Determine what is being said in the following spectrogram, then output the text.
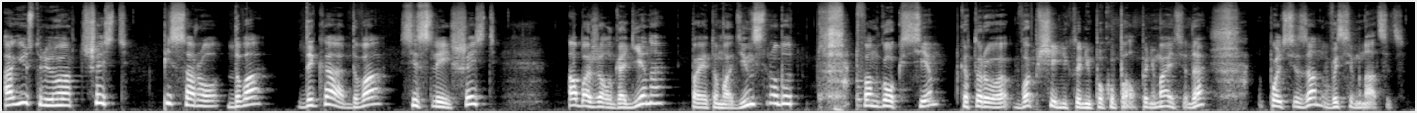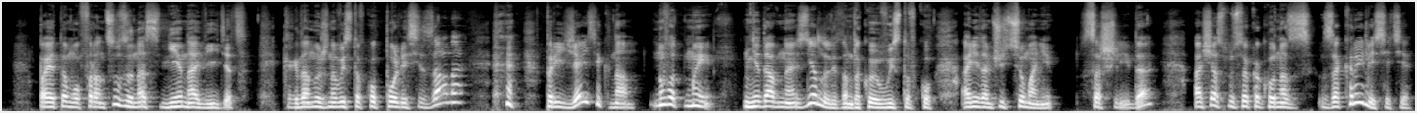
Агюст Рюард 6, Писаро 2, ДК 2, Сислей 6, обожал Гогена, поэтому 11 работ, Ван Гог 7, которого вообще никто не покупал, понимаете, да? Поль Сезанн 18. Поэтому французы нас ненавидят. Когда нужна выставка Поля Сезана, приезжайте к нам. Ну вот мы недавно сделали там такую выставку, они там чуть с ума не сошли, да? А сейчас, после того, как у нас закрылись эти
